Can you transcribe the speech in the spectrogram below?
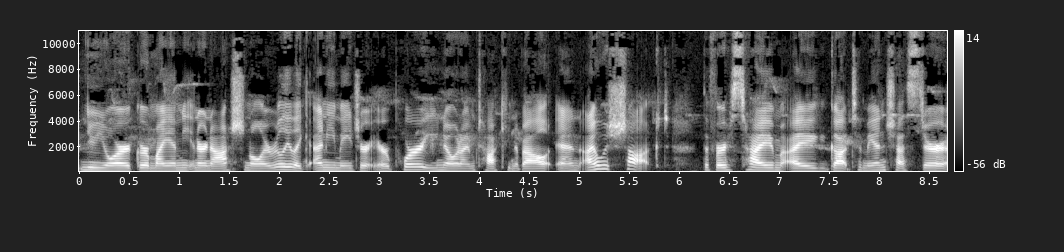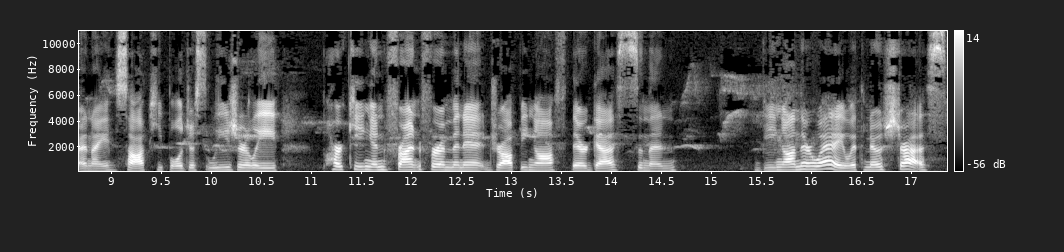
New York or Miami International or really like any major airport, you know what I'm talking about. And I was shocked the first time I got to Manchester and I saw people just leisurely parking in front for a minute, dropping off their guests, and then being on their way with no stress.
